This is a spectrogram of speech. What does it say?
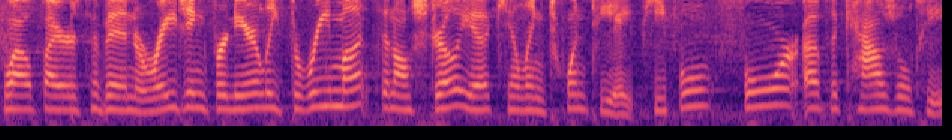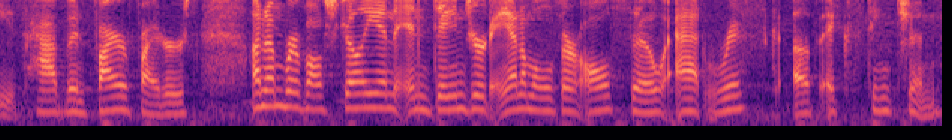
Wildfires have been raging for nearly three months in Australia, killing 28 people. Four of the casualties have been firefighters. A number of Australian endangered animals are also at risk of extinction.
